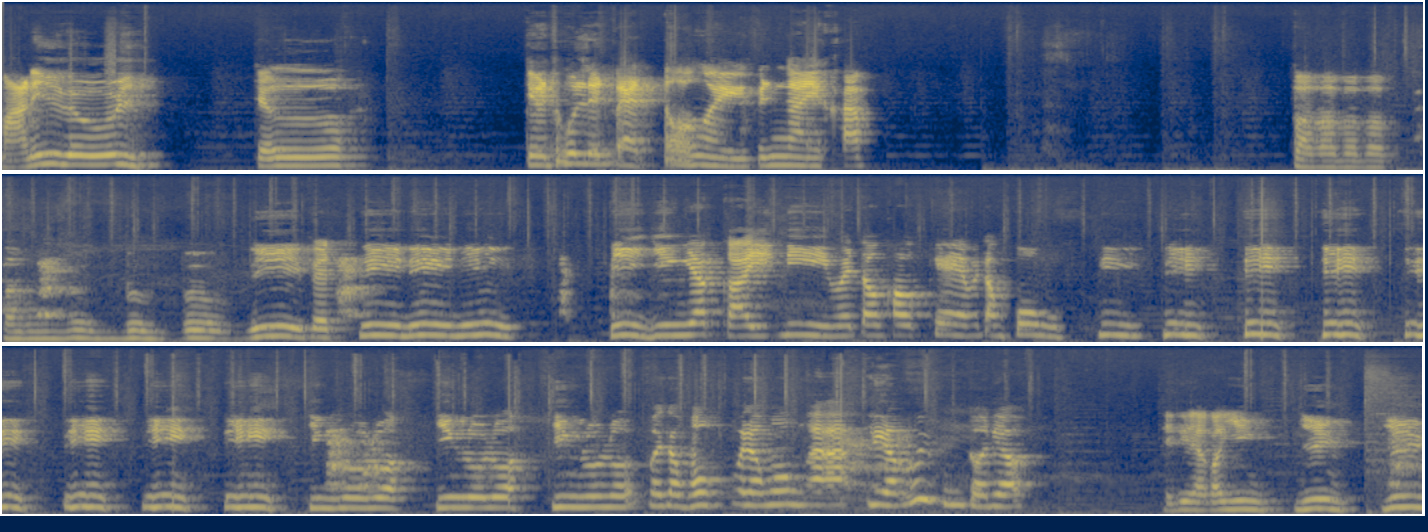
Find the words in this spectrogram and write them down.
มานี่เลย เจอ เจอทุนเล่นแปดตัวไงเป็นไงครับปะปะปะปะปะบึ้มบึ้มบึ้มนี่เป็ดนี่นี่นี่ นี่ยิงยักษ์ไกลนี่ไม่ต้องเข้าแก้ไม่ต้องพุ่งนี่นี่นี่นี่นี่นี่นี่ยิงรัวรัวยิงรัวรัวยิงรัวรัวไม่ต้องพุ่งไม่ต้องพุ่งอะเรียบอุ้ยพุ่งตัวเดียวไอ้ที่แล้วก็ยิงยิงยิง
